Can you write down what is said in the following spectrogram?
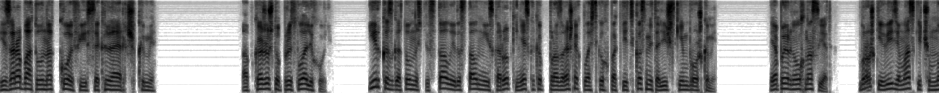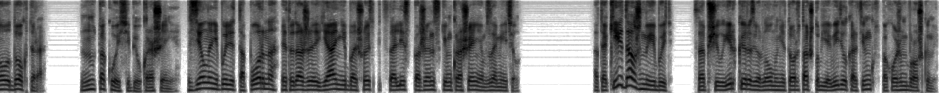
и зарабатываю на кофе с эклерчиками. Обкажи, что прислали хоть. Ирка с готовностью встала и достала мне из коробки несколько прозрачных пластиковых пакетиков с металлическими брошками. Я повернул их на свет. Брошки в виде маски чумного доктора. Ну, такое себе украшение. Сделаны они были топорно, это даже я, небольшой специалист по женским украшениям, заметил. «А такие должны быть», — сообщил Ирка и развернул монитор так, чтобы я видел картинку с похожими брошками.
